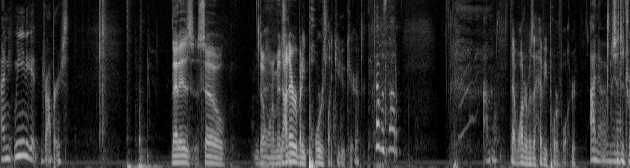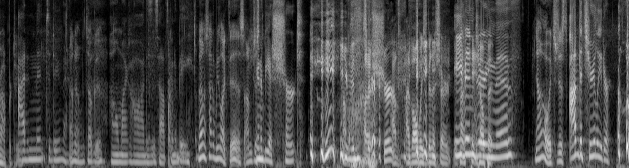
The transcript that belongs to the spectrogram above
I need, we need to get droppers. That is so. Don't want to mention. Not everybody pours like you do, Kira. That was not. A, That water was a heavy pour of water. I know. It's just a drop or two. I didn't meant to do that. I know it's all good. Oh my god, is this how it's going to be? No, it's not gonna be like this. I'm just going to be a shirt. I'm even a- a shirt. I've, I've always been a shirt. Even during this, No, it's just I'm the cheerleader.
